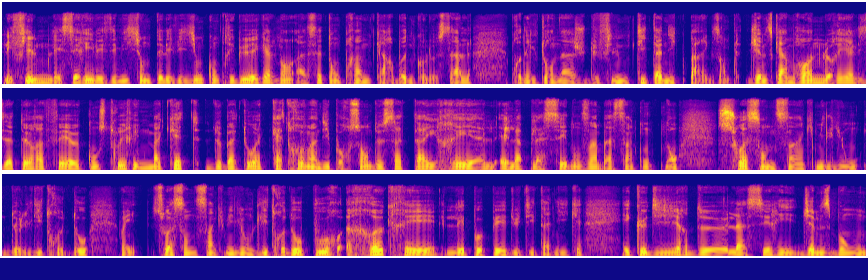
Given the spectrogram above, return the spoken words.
Les films, les séries, les émissions de télévision contribuent également à cette empreinte carbone colossale. Prenez le tournage du film Titanic par exemple. James Cameron, le réalisateur, a fait euh, construire une maquette de bateau à 90% de sa taille réelle et l'a placée dans un bassin contenant 65 millions de litres d'eau. Oui, 65 millions de litres d'eau pour recréer l'épopée du Titanic. Et que dire de la série James Bond?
